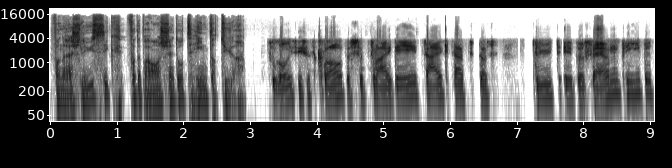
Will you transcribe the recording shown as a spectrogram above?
von einer Schliessung der Branche durch die Hintertür. Für uns ist es klar, dass schon 2G gezeigt hat, dass die Leute eben fernbleiben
